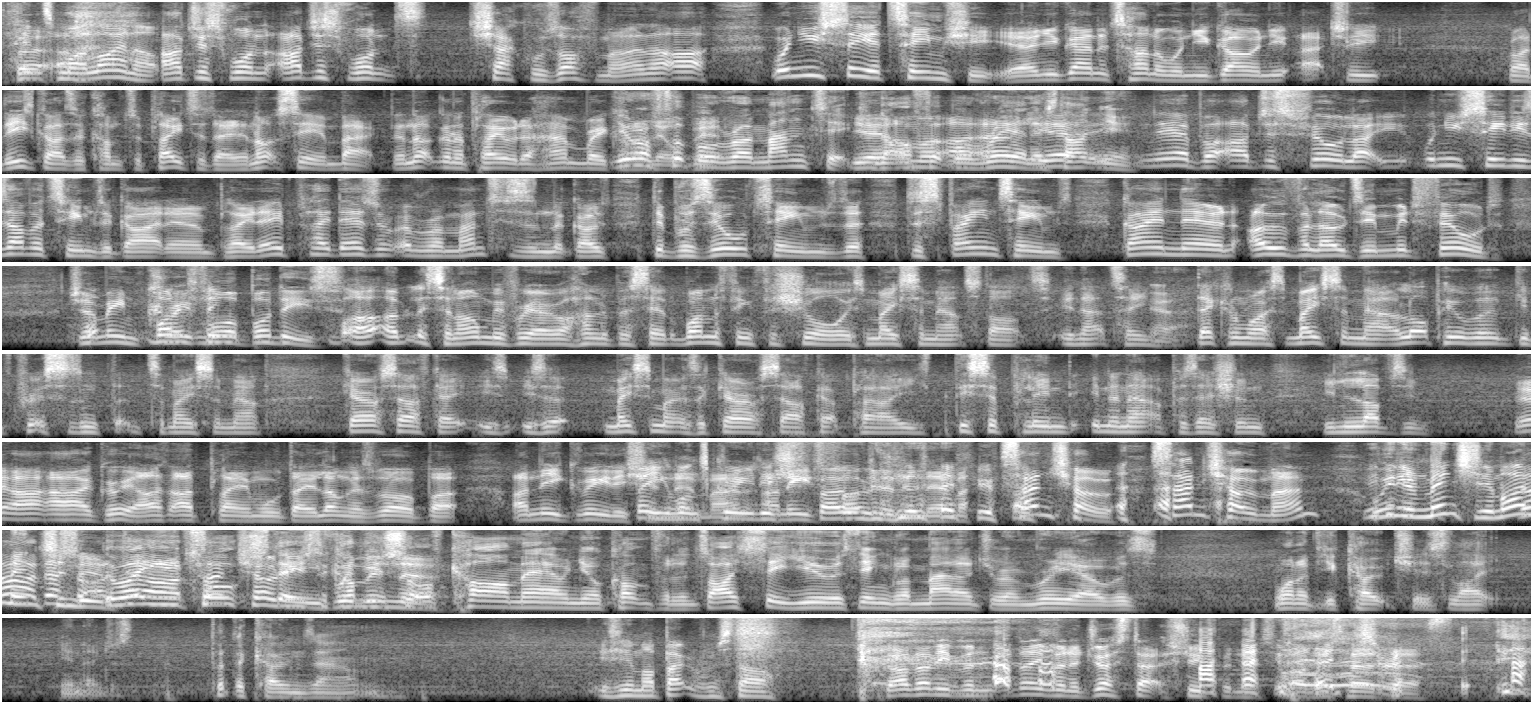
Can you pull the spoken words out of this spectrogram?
Hence But, my uh, lineup. I just want I just want shackles off, man. I, I- when you see a team sheet, yeah, and you go in a tunnel and you go and you actually. Right, these guys have come to play today. They're not sitting back. They're not going to play with a handbrake. You're on a little football bit. romantic, not a I'm football I- I- realist, yeah, aren't you? Yeah, but I just feel like when you see these other teams that go out there and play, they play. There's a, a romanticism that goes. The Brazil teams, the, the Spain teams, go in there and overloads in midfield. Do you know what I mean? Create thing- more bodies. Uh, listen, I'm with Rio 100%. One thing for sure is Mason Mount starts in that team. Yeah. Declan Rice, Mason Mount. A lot of people will give criticism t- to Mason Mount. Gareth Southgate is, is a Mason Mount is a Gareth Southgate player. He's disciplined in and out of possession. He loves him. Yeah, I, I agree. I'd, I'd play him all day long as well, but I need Grealish But in he there, wants man. Grealish, I need Foden Foden, in there, man. Sancho, Sancho, man. You didn't mention him. I No, mentioned that's him. what- The way Yeah, you talk, Sancho needs to Steve, with your sort there. of calm air and your confidence, I see you as the England manager and Rio as one of your coaches. Like, you know, just put the cones out. He's in my backroom staff. I don't even, I don't even address that stupidness. what I just heard there.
